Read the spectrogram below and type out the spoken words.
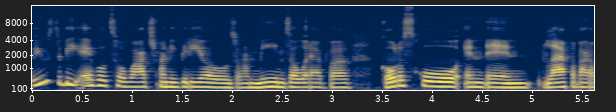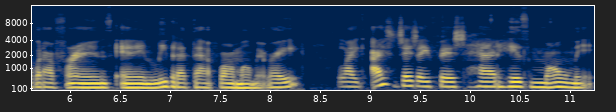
We used to be able to watch funny videos or memes or whatever, go to school and then laugh about it with our friends and leave it at that for a moment, right? Like Ice JJ Fish had his moment.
